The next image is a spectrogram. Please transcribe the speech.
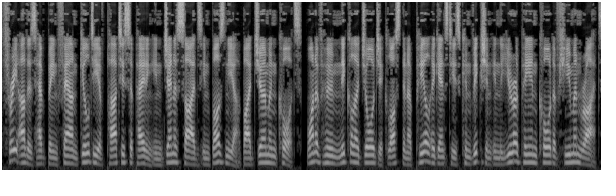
Three others have been found guilty of participating in genocides in Bosnia by German courts, one of whom Nikola Jorgic lost an appeal against his conviction in the European Court of Human Rights.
